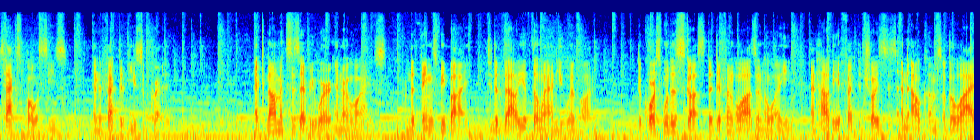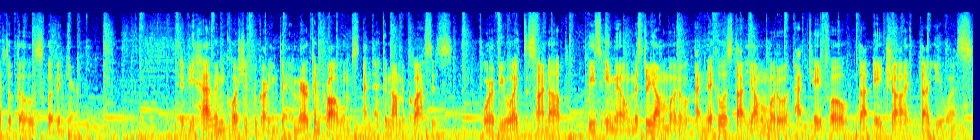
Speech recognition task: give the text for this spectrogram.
tax policies, and effective use of credit. Economics is everywhere in our lives, from the things we buy to the value of the land you live on. The course will discuss the different laws in Hawaii and how they affect the choices and outcomes of the lives of those living here. If you have any questions regarding the American problems and economic classes, or if you would like to sign up, please email Mr. Yamamoto at nicholas.yamamoto at k12.hi.us.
